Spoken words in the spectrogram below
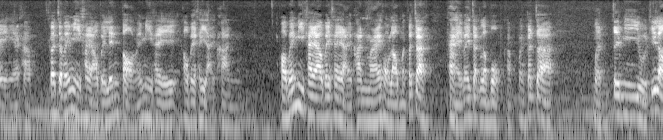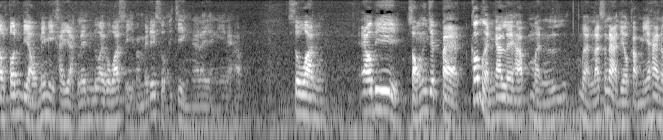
อย่างเงี้ยครับ ก็จะไม่มีใครเอาไปเล่นต่อ ไม่มีใครเอาไปขยายพันธุ์ พอไม่มีใครเอาไปขยายพันธุ์ไม้ของเรา มันก็จะหายไปจากระบบครับ มันก็จะเหมือนจะมีอยู่ที่เราต้นเดียวไม่มีใครอยากเล่นด้วยเพราะว่าสีมันไม่ได้สวยจริงอะไรอย่างนี้นะครับ ส่วน LB 2178 ก็เหมือนกันเลยครับ เหมือนเหมือนลักษณะเดียวกับมิฮาโน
